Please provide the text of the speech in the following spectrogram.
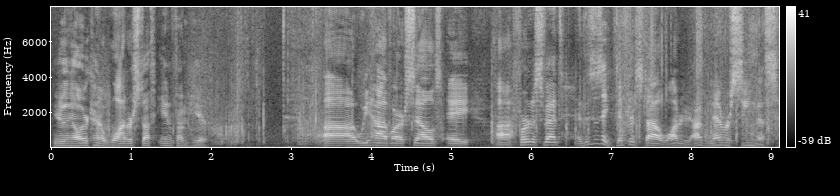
you're doing all your kind of water stuff in from here. Uh, we have ourselves a uh, furnace vent, and this is a different style water. I've never seen this.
